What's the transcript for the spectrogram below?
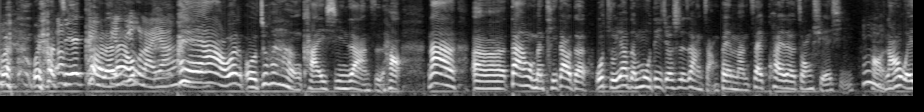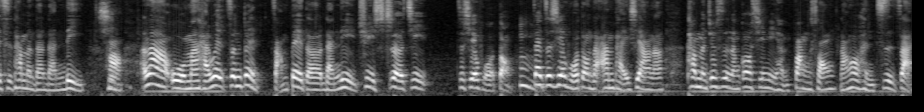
我我要接客了，又来呀，哎呀，我我就会很开心这样子哈。那呃，当然我们提到的，我主要的目的就是让长辈们在快乐中学习，好，然后维持他们的能力，好。那我们还会针对长辈的能力去设计这些活动，在这些活动的安排下呢，他们就是能够心里很放松，然后很自在，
